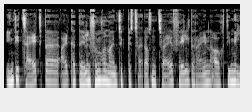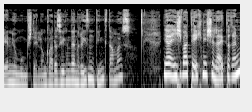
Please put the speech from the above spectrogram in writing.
In die Zeit bei Alcatel 95 bis 2002 fällt rein auch die Millennium-Umstellung. War das irgendein Riesending damals? Ja, ich war technische Leiterin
